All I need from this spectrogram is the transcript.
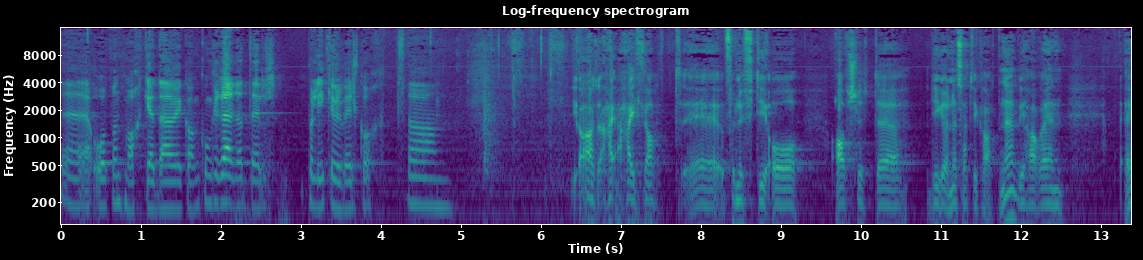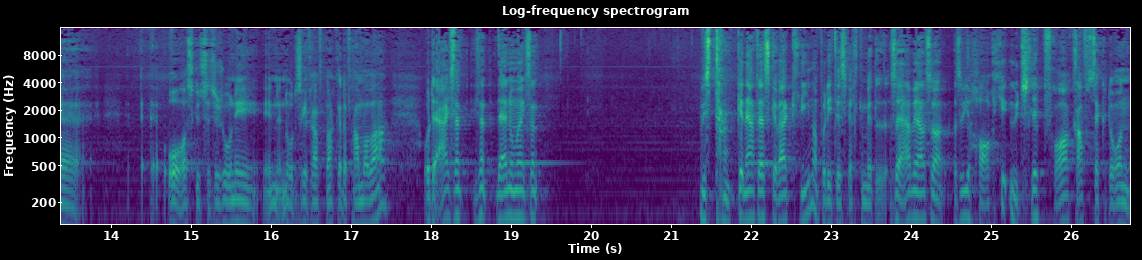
uh, åpent marked der vi kan konkurrere til på like vilkår. Så. Ja, altså, he helt klart fornuftig å avslutte de grønne sertifikatene. Vi har en overskuddssituasjon i, i nordiske kraftmarkedet framover. Og det er, det er noe med sant, Hvis tanken er at det skal være klimapolitisk virkemiddel, så er vi altså, altså Vi har ikke utslipp fra kraftsektoren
